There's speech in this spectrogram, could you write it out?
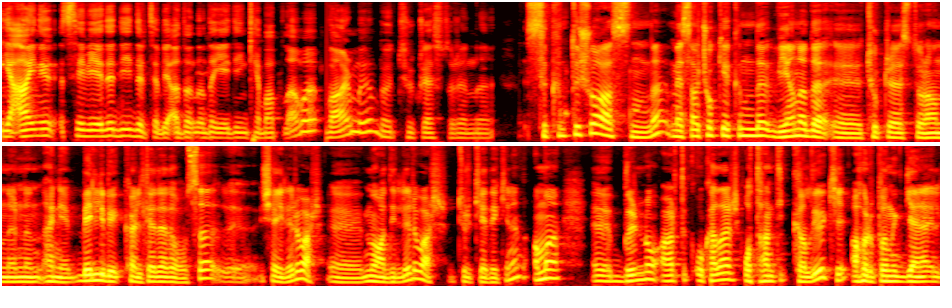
ya aynı seviyede değildir tabii Adana'da yediğin kebapla ama var mı böyle Türk restoranı? Sıkıntı şu aslında. Mesela çok yakında Viyana'da e, Türk restoranlarının hani belli bir kalitede de olsa e, şeyleri var. E, muadilleri var Türkiye'dekinin. Ama e, Brno artık o kadar otantik kalıyor ki Avrupa'nın genel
